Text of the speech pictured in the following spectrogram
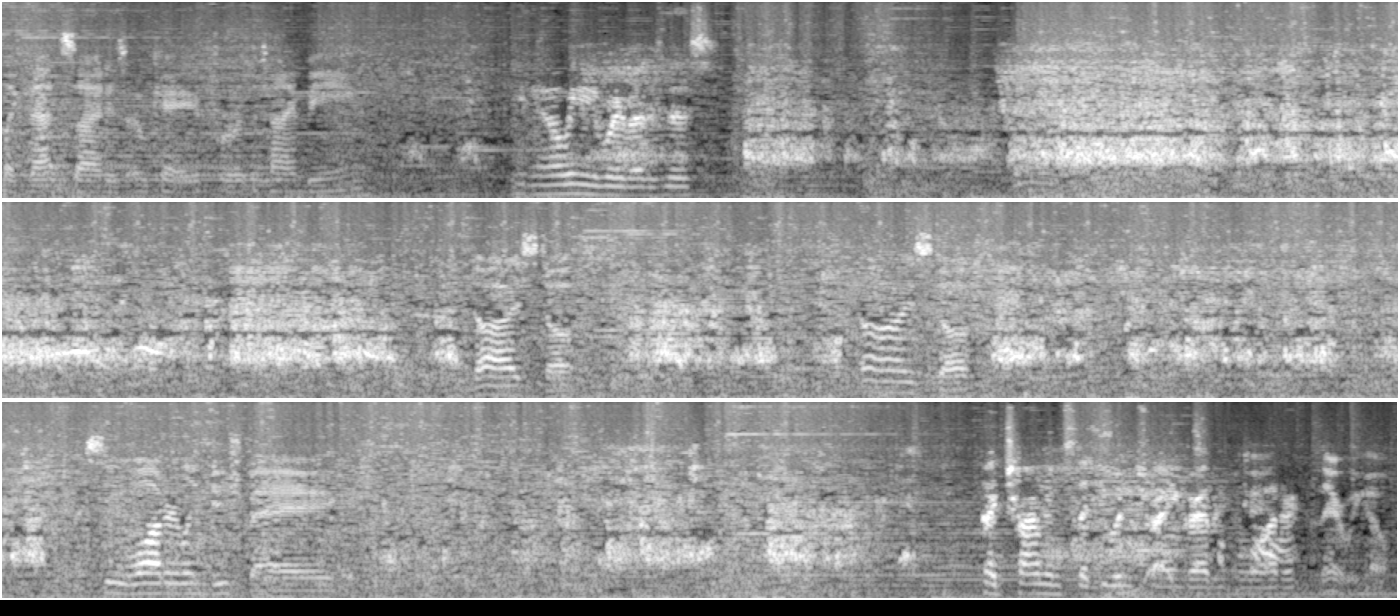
Looks like that side is okay for the time being. You know, all we need to worry about is this. Die stuff. Die stuff. I see Waterling douchebag. I charmed him so that he wouldn't try and grab any water. There we go.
